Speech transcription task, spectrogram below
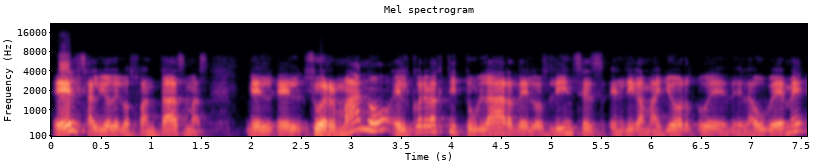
él salió de los Fantasmas. El, su hermano, el coreback titular de los Linces en Liga Mayor eh, de la VM,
